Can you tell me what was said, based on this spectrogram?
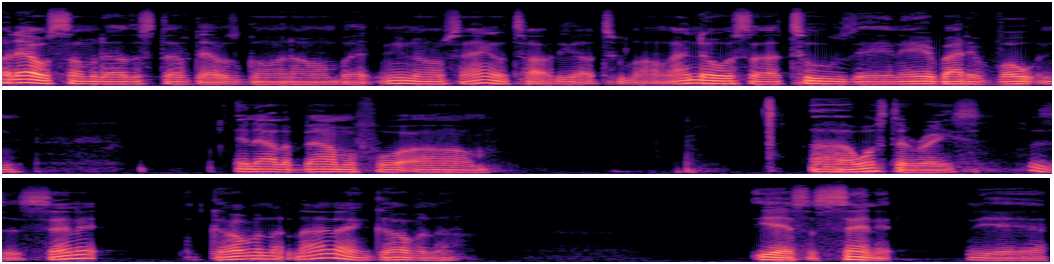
but that was some of the other stuff that was going on. But you know what I'm saying? I ain't gonna talk to y'all too long. I know it's uh Tuesday and everybody voting in Alabama for um uh what's the race? Is it Senate? Governor? No, it ain't governor. Yeah, it's a Senate. Yeah.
